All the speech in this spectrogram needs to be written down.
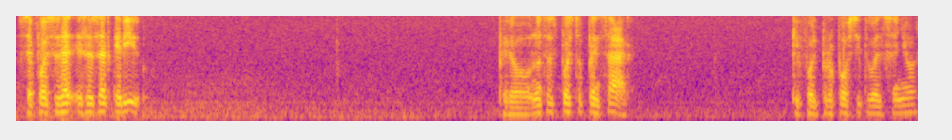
se fue ese ser querido. Pero no te has puesto a pensar que fue el propósito del Señor.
